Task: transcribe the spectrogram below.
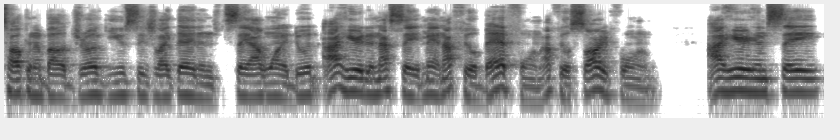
talking about drug usage like that and say I want to do it. I hear it and I say, man, I feel bad for him. I feel sorry for him. I hear him say,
